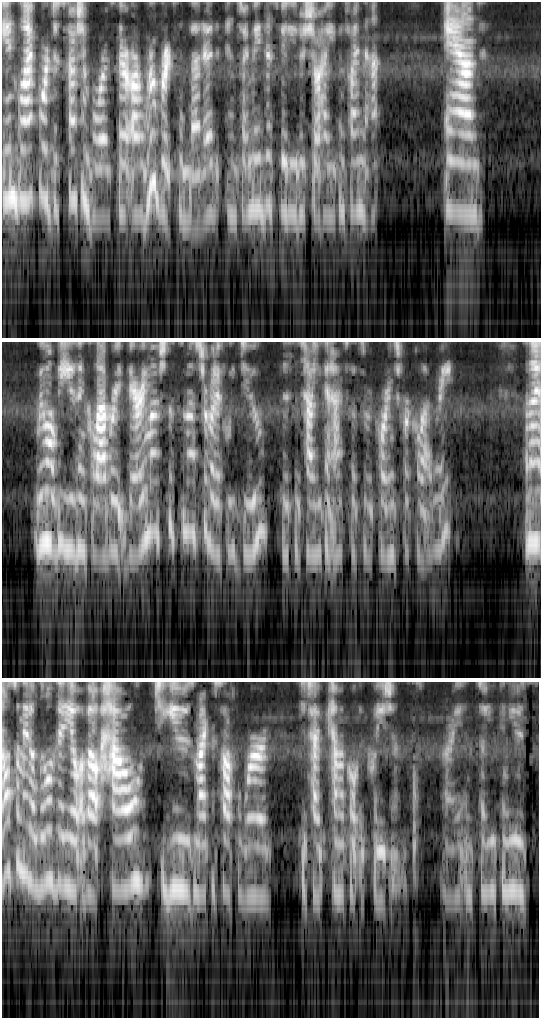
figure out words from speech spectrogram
in Blackboard discussion boards, there are rubrics embedded, and so I made this video to show how you can find that. And we won't be using Collaborate very much this semester, but if we do, this is how you can access the recordings for Collaborate. And then I also made a little video about how to use Microsoft Word to type chemical equations. All right, and so you can use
